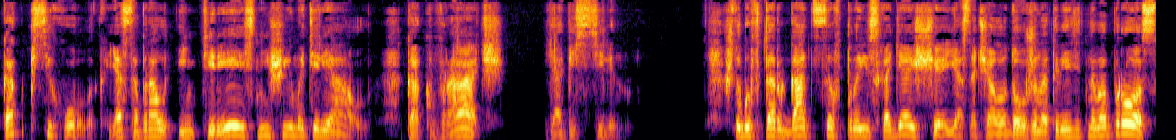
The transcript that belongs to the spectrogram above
как психолог я собрал интереснейший материал. Как врач я бессилен. Чтобы вторгаться в происходящее, я сначала должен ответить на вопрос,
